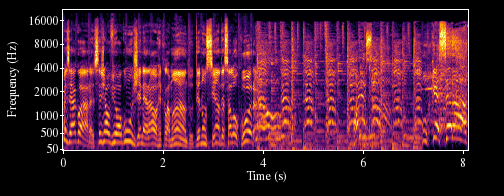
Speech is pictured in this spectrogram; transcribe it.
Mas é agora, você já ouviu algum general reclamando, denunciando essa loucura? Não, não, não, Olha só! Por que será?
